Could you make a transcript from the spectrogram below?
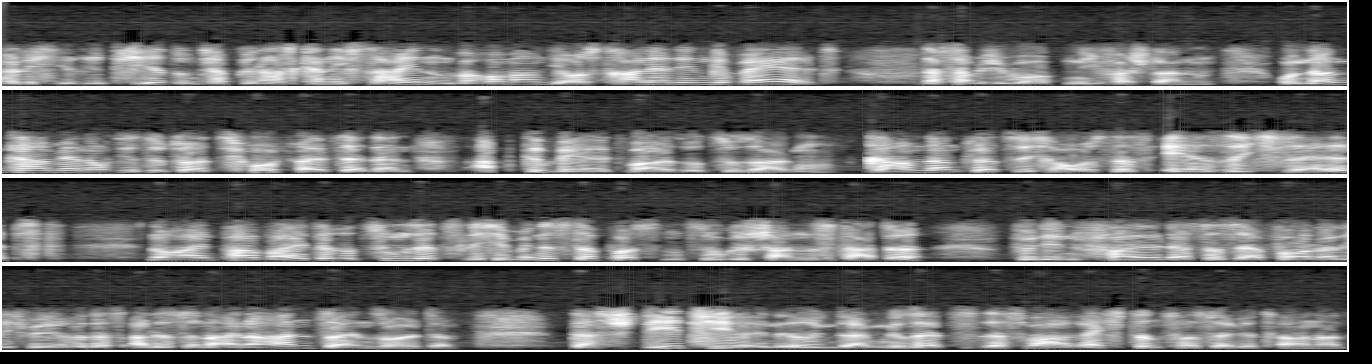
völlig irritiert und ich habe gedacht, das kann nicht sein. Und warum haben die Australier den gewählt? Das habe ich überhaupt nie verstanden. Und dann kam ja noch die Situation, als er dann abgewählt war sozusagen, kam dann plötzlich raus, dass er sich selbst noch ein paar weitere zusätzliche Ministerposten zugeschanzt hatte, für den Fall, dass es erforderlich wäre, dass alles in einer Hand sein sollte. Das steht hier in irgendeinem Gesetz. Das war rechtens, was er getan hat.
